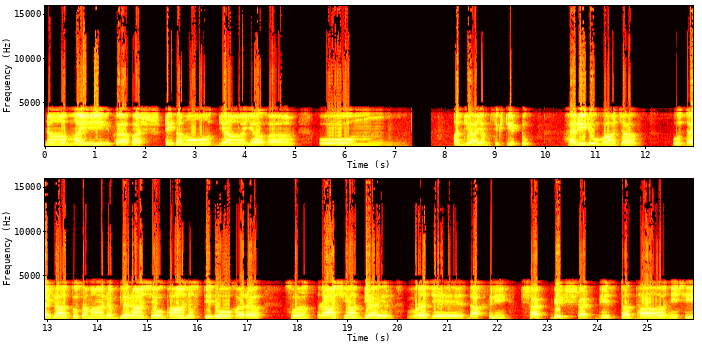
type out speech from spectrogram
नामैकपष्टितमोऽध्यायः। ओम् अध्यायं सिक्स्टि टु। हरिरुवाच। उदयातु समारभ्य राशौ भानुस्थितो हर स्वराश्याद्यैर्व्रजे दह्नि षड्भिः षड्भिस्तथा निशि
